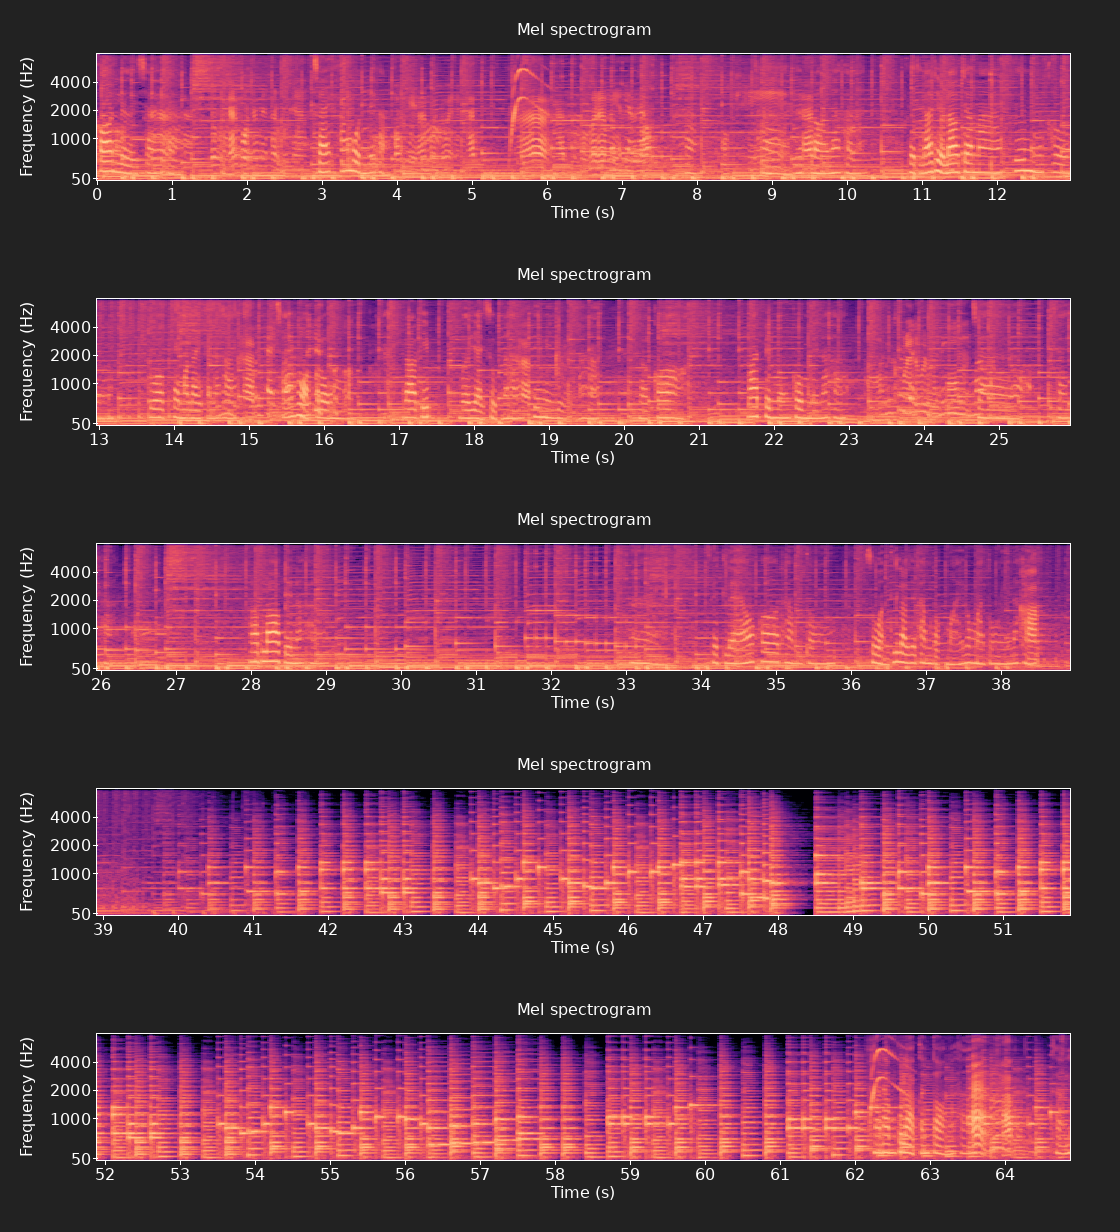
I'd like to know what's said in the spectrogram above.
ก้อนเลยใช่อ่าค่ะรวมถึงด้านบนด้วยไหมครับหรือว่าแค่นั้นใช้ข้างบนด้วยค่ะโอเคด้านบนด้วยนะครับอ่าครับผมก็เริ่มเรียนแล้ว ค่ะโอเคค่ะเรียครับบร้อยนะคะ เสร็จแล้วเดี๋ยวเราจะมาขึ้นโครงตัวพวงมาลัยกันนะคะ ครับ ใช้หัวกลมราวทิพย์เบอร์ใหญ่สุดนะคะ ครับ ที่มีอยู่นะคะ แล้วก็วาดเป็นวงกลมเลยนะคะข้างในต้องเป็นวงกลมใช่ใช่ค่ะรอบๆเลยนะคะ เสร็จแล้วก็ทำตรงส่วนที่เราจะทำดอกไม้ลงมาตรงนี้นะคคะรับ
